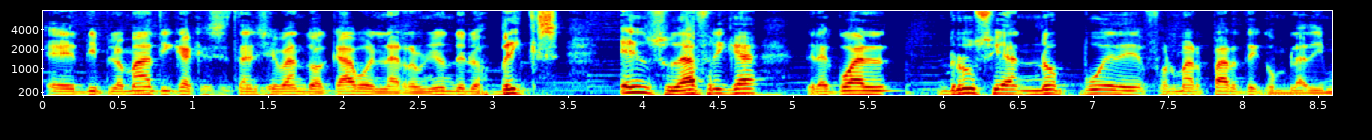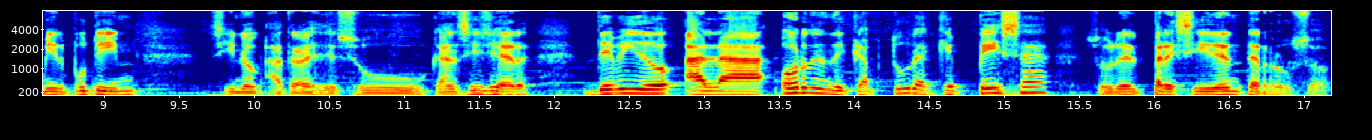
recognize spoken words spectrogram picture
eh, diplomáticas que se están llevando a cabo en la reunión de los BRICS en Sudáfrica, de la cual Rusia no puede formar parte con Vladimir Putin, sino a través de su canciller, debido a la orden de captura que pesa sobre el presidente ruso.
